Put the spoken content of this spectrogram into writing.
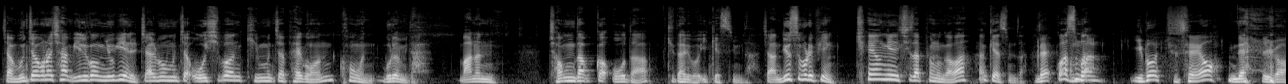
자, 문자번호 참 1061, 짧은 문자 50원, 긴 문자 100원, 콩은 무료입니다. 많은 정답과 오답 기다리고 있겠습니다. 자, 뉴스 브리핑 최영일 시사평론가와 함께 했습니다. 네. 고맙습니다. 입어 주세요. 네. 이거.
